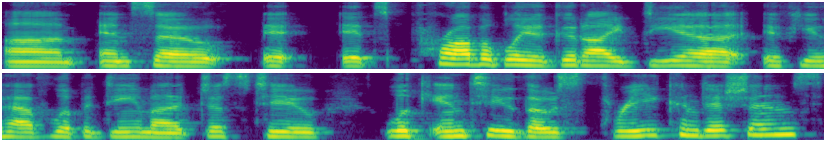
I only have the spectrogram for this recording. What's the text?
Um, and so it, it's probably a good idea if you have lipedema just to look into those three conditions,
